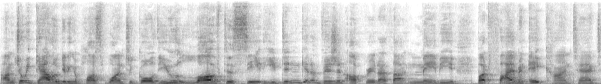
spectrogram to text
Um, Joey Gallo getting a plus one to gold. You love to see it. He didn't get a vision upgrade. I thought maybe, but five and eight contact.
